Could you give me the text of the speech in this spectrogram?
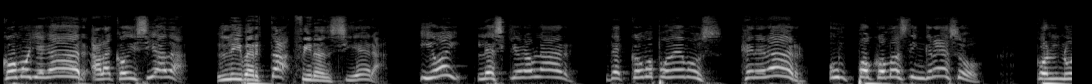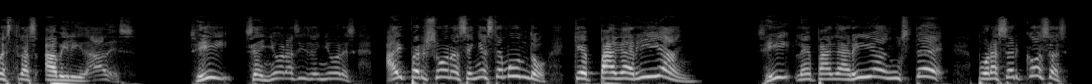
cómo llegar a la codiciada libertad financiera. Y hoy les quiero hablar de cómo podemos generar un poco más de ingreso con nuestras habilidades. Sí, señoras y señores, hay personas en este mundo que pagarían, sí, le pagarían usted por hacer cosas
